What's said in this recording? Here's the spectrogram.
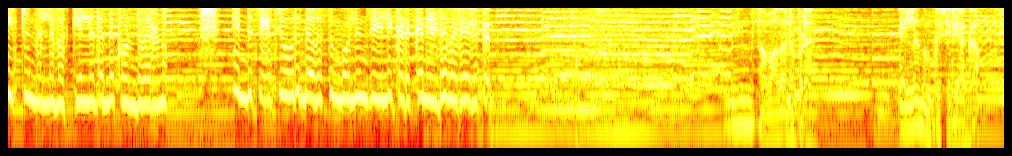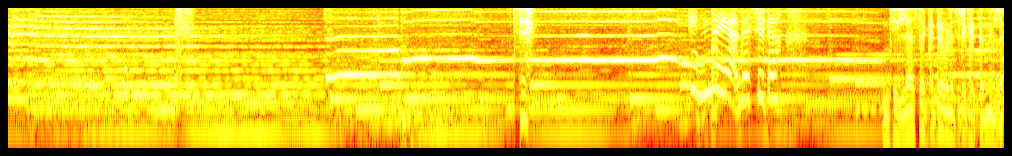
ഏറ്റവും നല്ല വക്കീലിനെ തന്നെ കൊണ്ടുവരണം. എന്റെ ചേച്ചി ഒരു ദിവസം പോലും ജയിലിൽ കിടക്കാൻ ഇടവരരുത്. നീ ഒന്ന് സമാധാനപ്പെട. എല്ലാം നമുക്ക് ശരിയാക്കാം. എന്തായി ആകാശേട്ടാ? ജില്ലാ സെക്രട്ടറി വിളിച്ചിട്ട് കിട്ടുന്നില്ല.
